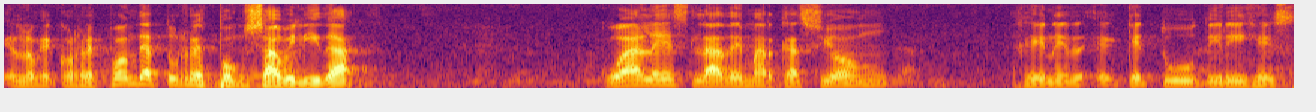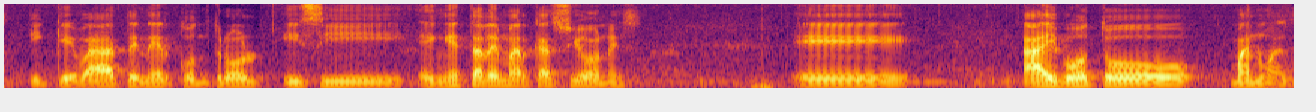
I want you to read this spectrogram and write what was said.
en lo que corresponde a tu responsabilidad, ¿cuál es la demarcación eh, que tú diriges y que va a tener control? Y si en estas demarcaciones eh, hay voto manual.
